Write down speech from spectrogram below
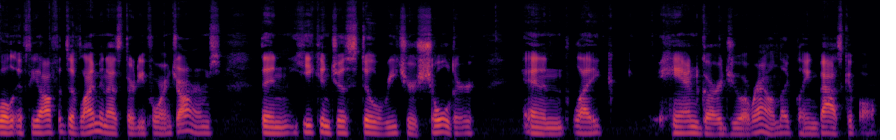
well, if the offensive lineman has 34 inch arms, then he can just still reach your shoulder and like hand guard you around like playing basketball.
